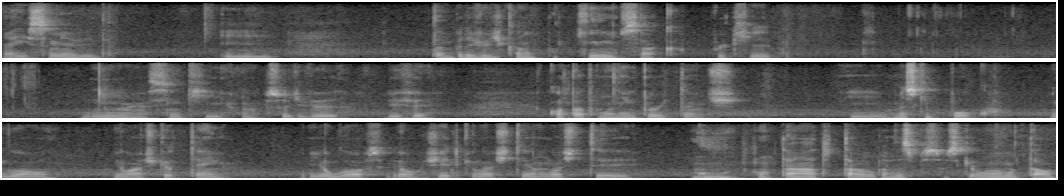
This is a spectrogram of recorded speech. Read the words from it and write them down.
É isso a minha vida. E tá me prejudicando um pouquinho, saca? Porque não é assim que uma pessoa deve viver. Contato humano é importante. E mesmo que pouco, igual eu acho que eu tenho. E eu gosto, é o jeito que eu gosto de ter, eu não gosto de ter muito contato e tal. Eu gosto das pessoas que eu amo e tal,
